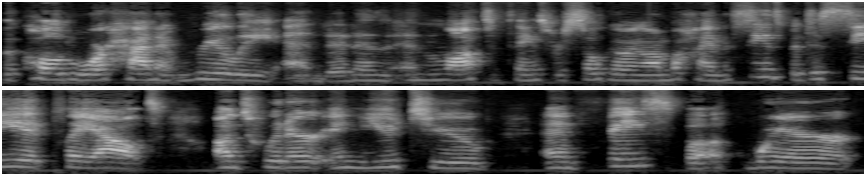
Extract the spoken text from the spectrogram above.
the Cold War hadn't really ended, and, and lots of things were still going on behind the scenes. But to see it play out on Twitter and YouTube and Facebook, where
